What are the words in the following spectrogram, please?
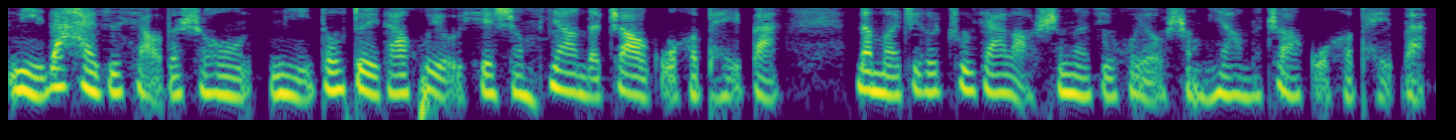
你的孩子小的时候，你都对他会有一些什么样的照顾和陪伴？那么这个住家老师呢，就会有什么样的照顾和陪伴？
